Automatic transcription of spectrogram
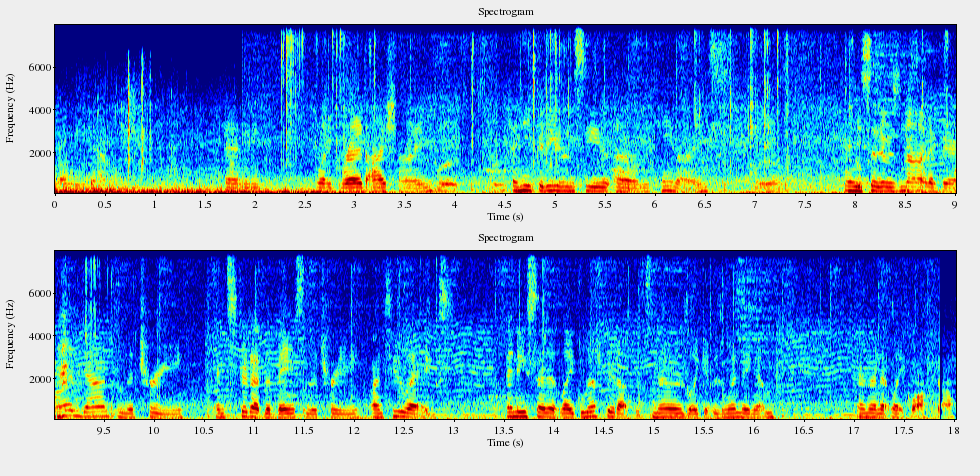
hanging down. And like red eye shine. Right. And he could even see um, canines. Yeah. And he said it was not a bear. Climbed down from the tree and stood at the base of the tree on two legs. And he said it like lifted up its nose like it was winding him. And then it like walked off.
